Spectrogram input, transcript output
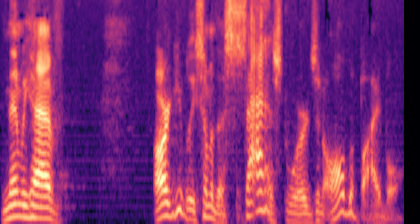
And then we have arguably some of the saddest words in all the Bible.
